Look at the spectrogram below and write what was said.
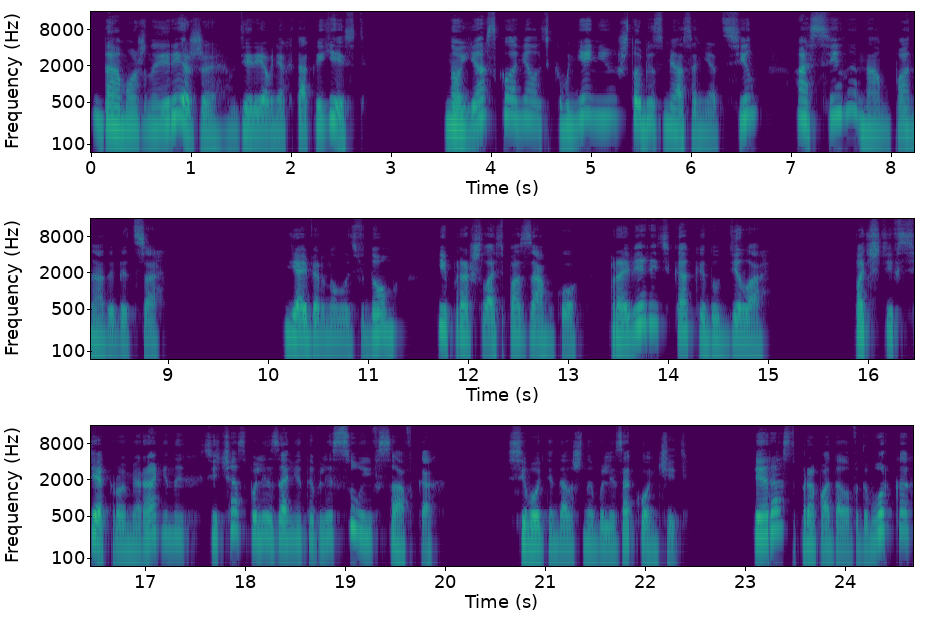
Да, можно и реже, в деревнях так и есть. Но я склонялась к мнению, что без мяса нет сил, а силы нам понадобятся. Я вернулась в дом и прошлась по замку, проверить, как идут дела. Почти все, кроме раненых, сейчас были заняты в лесу и в савках. Сегодня должны были закончить. Эраст пропадал в дворках,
